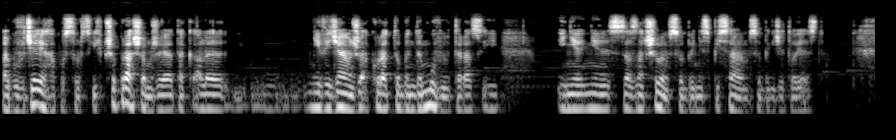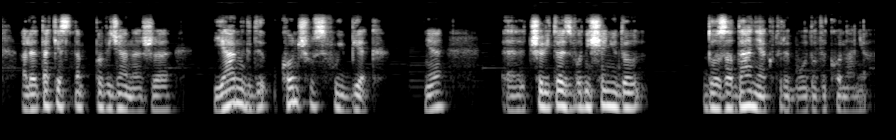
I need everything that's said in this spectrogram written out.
albo w dziejach apostolskich, przepraszam, że ja tak, ale nie wiedziałem, że akurat to będę mówił teraz i, i nie, nie zaznaczyłem sobie, nie spisałem sobie, gdzie to jest. Ale tak jest powiedziane, że Jan, gdy ukończył swój bieg, nie? E, czyli to jest w odniesieniu do, do zadania, które było do wykonania,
